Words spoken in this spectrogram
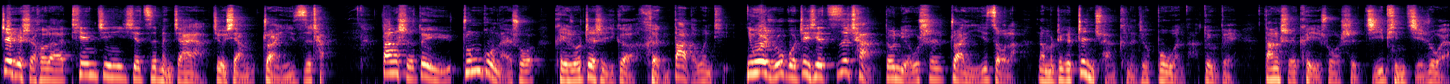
这个时候呢，天津一些资本家呀就想转移资产。当时对于中共来说，可以说这是一个很大的问题，因为如果这些资产都流失转移走了，那么这个政权可能就不稳了，对不对？当时可以说是极贫极弱呀。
